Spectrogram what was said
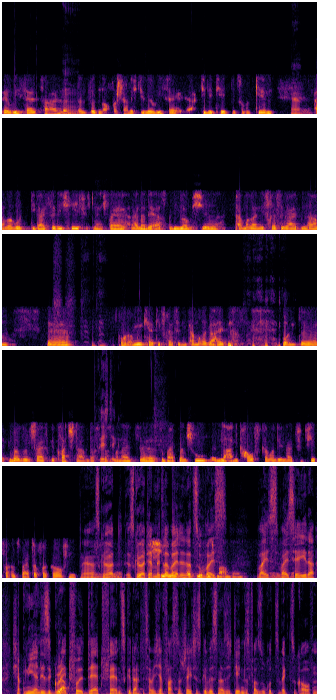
äh, Resale zahlen, dann, Mhm. dann würden auch wahrscheinlich diese Resale-Aktivitäten zurückgehen. Ja. Aber gut, die Geister, die ich rief, ich meine, ich war ja einer der ersten, die, glaube ich, äh, Kamera in die Fresse gehalten haben. Äh, oder umgekehrt die Fresse in die Kamera gehalten und äh, über so einen Scheiß gequatscht haben. Dass Richtig. man halt, äh, sobald man einen Schuh im Laden kauft, kann man den halt für ein Vielfaches weiterverkaufen. Ja, es gehört, es gehört ja mittlerweile äh, dazu, weiß, weiß, weiß ja jeder. Ich habe nie an diese Grateful Dead Fans gedacht. Jetzt habe ich ja fast ein schlechtes Gewissen, dass ich denen das versuche zu- wegzukaufen.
